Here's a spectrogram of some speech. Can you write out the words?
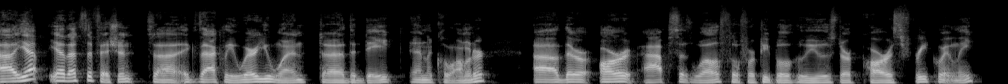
Uh, yeah, yeah, that's sufficient. Uh, exactly where you went, uh, the date, and the kilometer. Uh, there are apps as well. So for people who use their cars frequently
